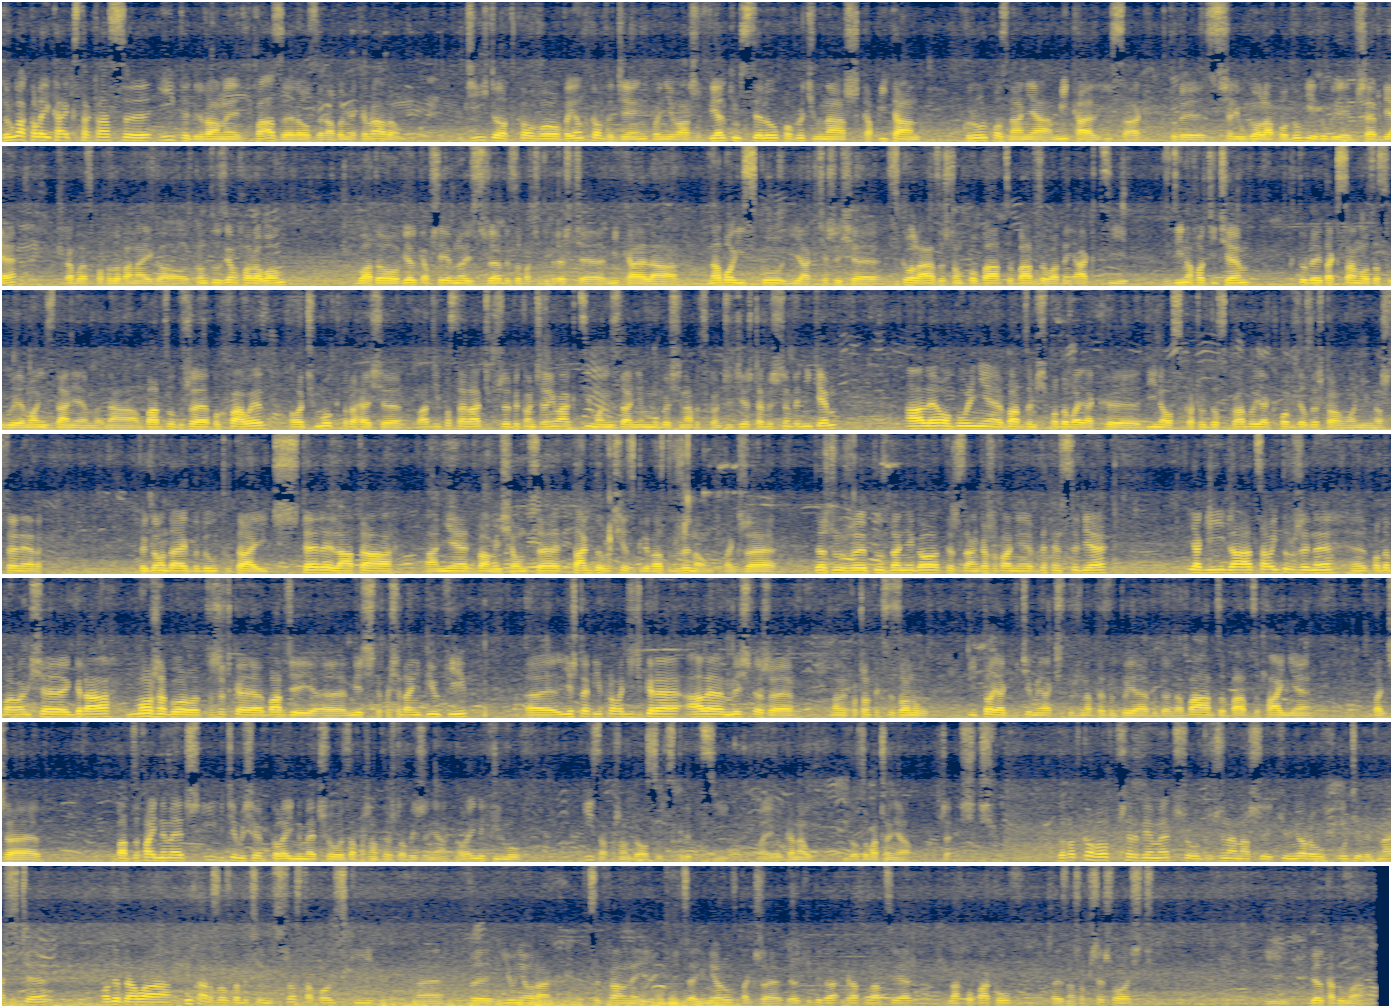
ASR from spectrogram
Druga kolejka Ekstraklasy i wygrywamy 2-0 z Radomiakiem Radom. Dziś dodatkowo wyjątkowy dzień, ponieważ w wielkim stylu powrócił nasz kapitan, król Poznania Mikael Isak, który strzelił gola po długiej, długiej przerwie, która była spowodowana jego kontuzją chorobą. Była to wielka przyjemność, żeby zobaczyć wreszcie Mikaela na boisku i jak cieszy się z gola, zresztą po bardzo, bardzo ładnej akcji z Dino Chociciem, który tak samo zasługuje moim zdaniem na bardzo duże pochwały, choć mógł trochę się bardziej postarać przy wykończeniu akcji. Moim zdaniem mogło się nawet skończyć jeszcze wyższym wynikiem, ale ogólnie bardzo mi się podoba jak e, Dino wskoczył do składu, jak powiedział zresztą o nim nasz trener. Wygląda jakby był tutaj 4 lata, a nie 2 miesiące. Tak dobrze się zgrywa z drużyną, także też duży plus dla niego, też zaangażowanie w defensywie jak i dla całej drużyny. Podobała mi się gra. Można było troszeczkę bardziej e, mieć to posiadanie piłki, e, jeszcze lepiej prowadzić grę, ale myślę, że mamy początek sezonu i to jak widzimy, jak się drużyna prezentuje, wygląda bardzo, bardzo fajnie. Także bardzo fajny mecz i widzimy się w kolejnym meczu. Zapraszam też do obejrzenia kolejnych filmów i zapraszam do subskrypcji mojego kanału. Do zobaczenia. Cześć. Dodatkowo w przerwie meczu drużyna naszych juniorów U19 odebrała puchar za zdobycie Mistrzostwa Polski e, w juniorach w Centralnej Lidze Juniorów, także wielkie gra- gratulacje dla chłopaków, to jest nasza przyszłość i wielka duma.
